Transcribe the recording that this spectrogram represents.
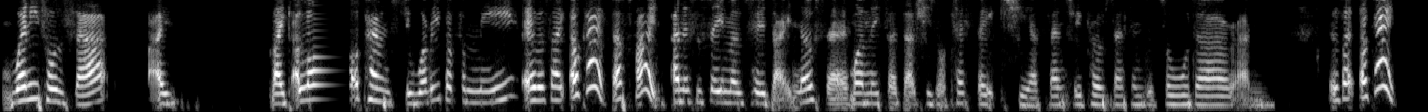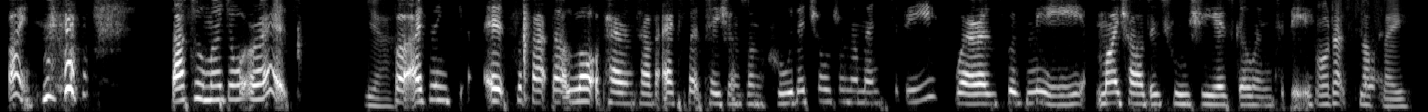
when he told us that, I like a lot of parents do worry, but for me, it was like, okay, that's fine. And it's the same as her diagnosis. When they said that she's autistic, she has sensory processing disorder, and it was like, okay, fine. that's who my daughter is. Yeah. But I think it's the fact that a lot of parents have expectations on who their children are meant to be. Whereas with me, my child is who she is going to be. Oh, that's so, lovely,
